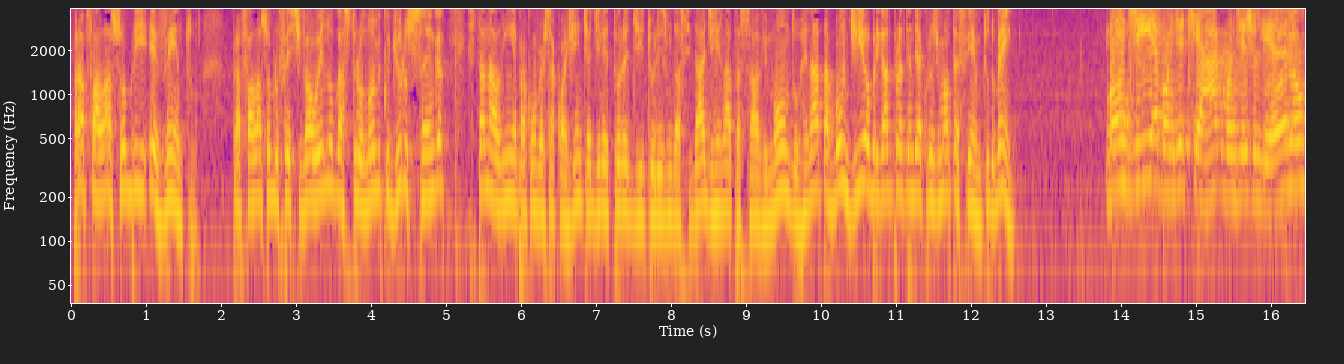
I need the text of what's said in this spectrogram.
para falar sobre evento para falar sobre o Festival Enogastronômico de Uruçanga. Está na linha para conversar com a gente a diretora de turismo da cidade, Renata Savimondo. Renata, bom dia, obrigado por atender a Cruz de Malta FM. Tudo bem? Bom dia, bom dia Tiago, bom dia Juliano,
